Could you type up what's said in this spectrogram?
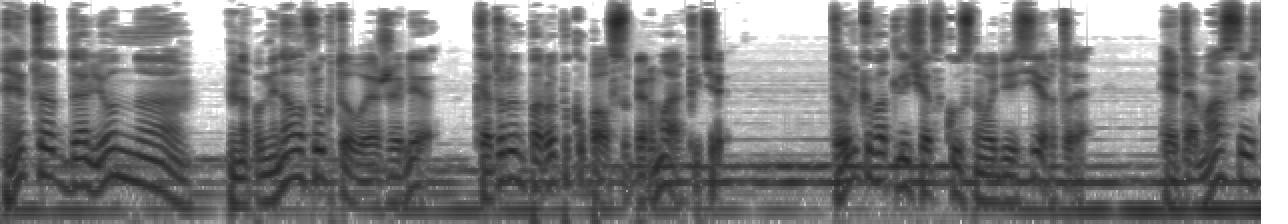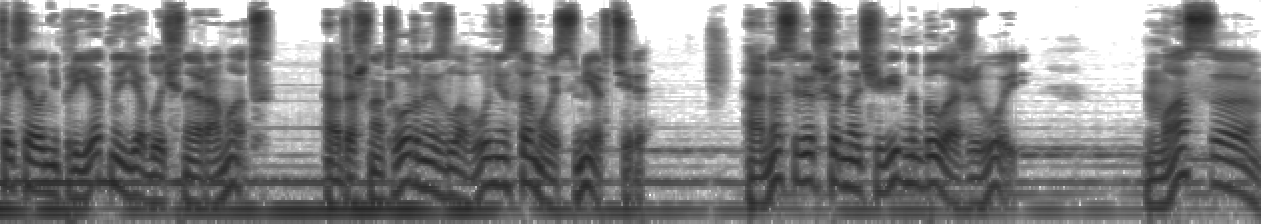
Это отдаленно напоминало фруктовое желе, которое он порой покупал в супермаркете. Только в отличие от вкусного десерта, эта масса источала неприятный яблочный аромат, а тошнотворное зловоние самой смерти. Она совершенно очевидно была живой. Масса,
